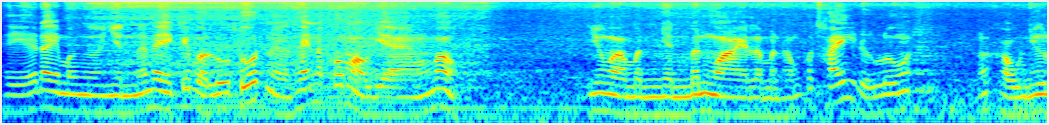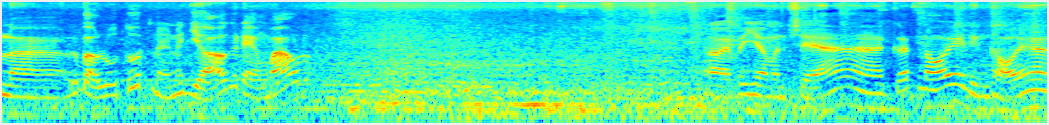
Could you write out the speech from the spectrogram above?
Thì ở đây mọi người nhìn ở đây cái bluetooth này thấy nó có màu vàng đúng không? Nhưng mà mình nhìn bên ngoài là mình không có thấy được luôn á. Nó hầu như là cái bluetooth này nó dở cái đèn báo đó rồi bây giờ mình sẽ à, kết nối điện thoại ha.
